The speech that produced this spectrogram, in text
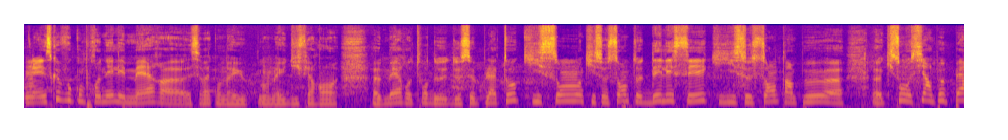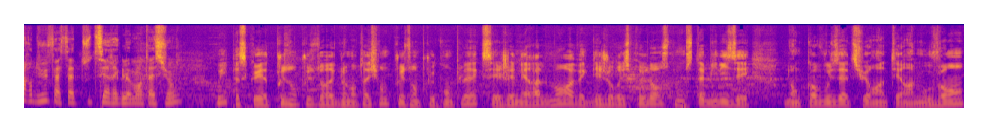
Est-ce que vous comprenez les maires C'est vrai qu'on a eu, on a eu différents euh, maires autour de, ce plateau qui, sont, qui se sentent délaissés, qui se sentent un peu, euh, euh, qui sont aussi un peu perdus face à toutes ces réglementations? Oui, parce qu'il y a de plus en plus de réglementations, de plus en plus complexes et généralement avec des jurisprudences non stabilisées. Donc quand vous êtes sur un terrain mouvant,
